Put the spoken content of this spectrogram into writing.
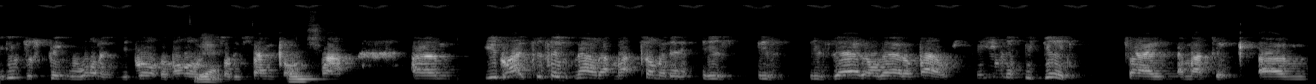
He didn't just bring one in, he brought them all Yeah. in, so they sang called Bunch. Um, you'd like to think now that Matt Tominey is, is, is there or thereabouts, even if he did try a Matic, um,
